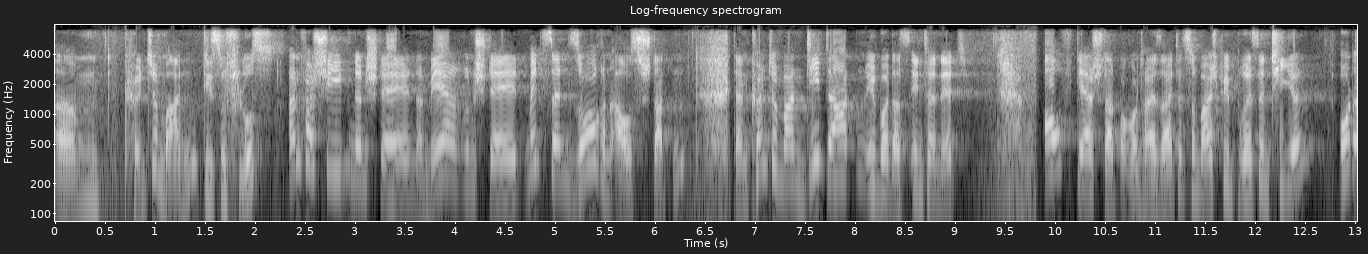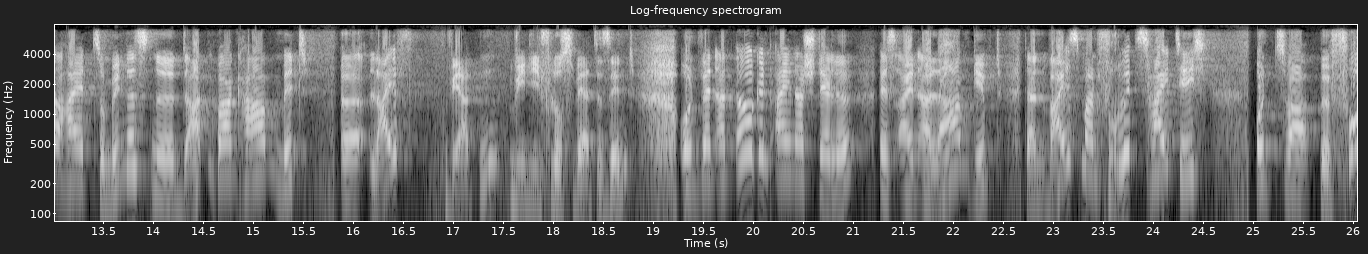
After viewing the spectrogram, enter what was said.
ähm, könnte man diesen Fluss an verschiedenen Stellen, an mehreren Stellen mit Sensoren ausstatten. Dann könnte man die Daten über das Internet auf der Stadtbauanteilseite zum Beispiel präsentieren oder halt zumindest eine Datenbank haben mit äh, Live- Werten, wie die Flusswerte sind. Und wenn an irgendeiner Stelle es einen Alarm gibt, dann weiß man frühzeitig, und zwar bevor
